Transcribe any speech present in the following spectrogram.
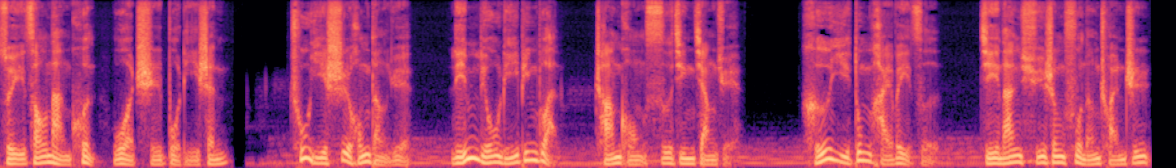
虽遭难困，卧持不离身。初以释弘等曰：“临流离兵乱，常恐思经将绝，何以东海未子，济南徐生复能传之？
